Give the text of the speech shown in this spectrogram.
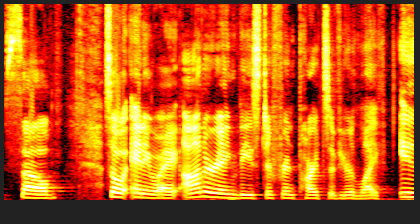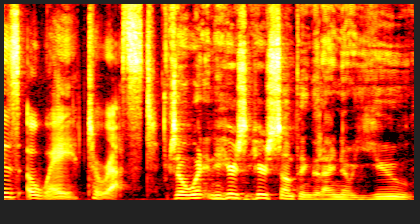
So so, anyway, honoring these different parts of your life is a way to rest. So, when, here's here's something that I know you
